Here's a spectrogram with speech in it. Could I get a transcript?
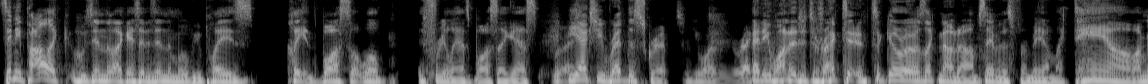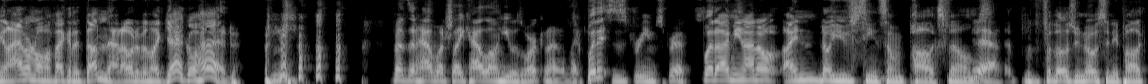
Sydney Pollack, who's in the, like I said, is in the movie, plays Clayton's boss. Well, freelance boss, I guess. Right. He actually read the script He wanted to direct, and he it. wanted to direct it. And Gilroy was like, no, no, I'm saving this for me. I'm like, damn. I mean, I don't know if I could have done that. I would have been like, yeah, go ahead. Mhm. Depends on how much, like, how long he was working on it. Like, But it's his dream script. But I mean, I don't, I know you've seen some of Pollack's films. Yeah. For those who know Sydney Pollack,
